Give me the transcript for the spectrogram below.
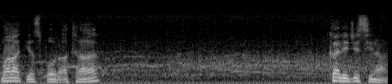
Malatya Spor atağı. Kaleci Sinan.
